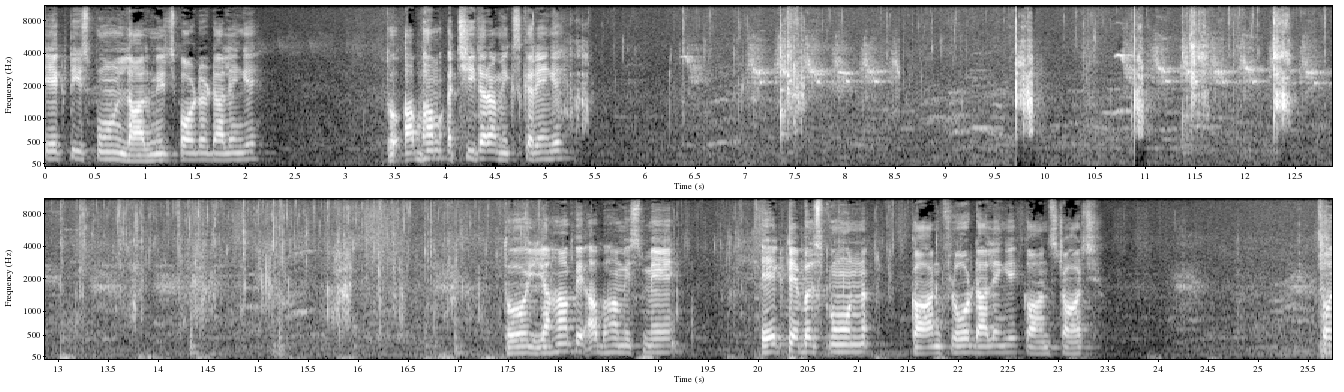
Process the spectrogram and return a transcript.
एक टीस्पून लाल मिर्च पाउडर डालेंगे। तो अब हम अच्छी तरह मिक्स करेंगे। तो यहाँ पे अब हम इसमें एक टेबलस्पून कॉर्न फ्लोर डालेंगे कॉर्न स्टार्च तो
